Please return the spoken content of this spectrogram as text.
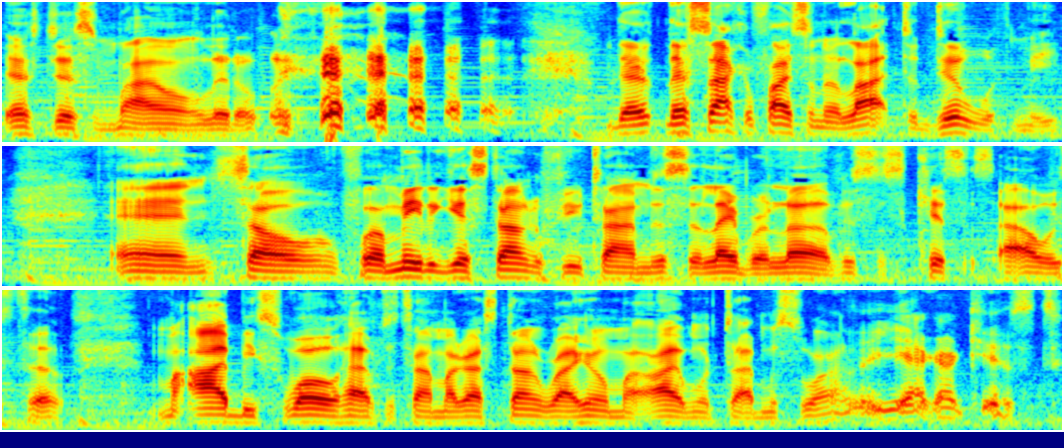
it's just my own little. they're, they're sacrificing a lot to deal with me. And so for me to get stung a few times, it's a labor of love. It's just kisses. I always tell my eye be swole half the time. I got stung right here on my eye one time and said, yeah, I got kissed.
